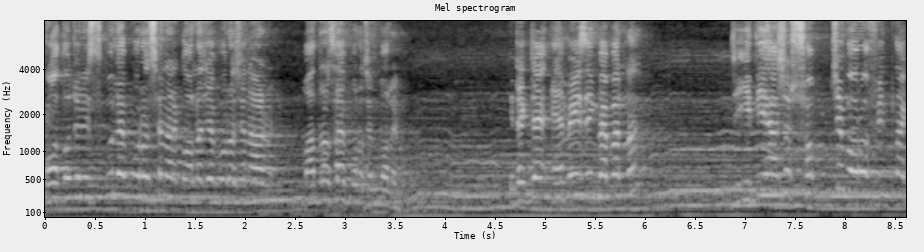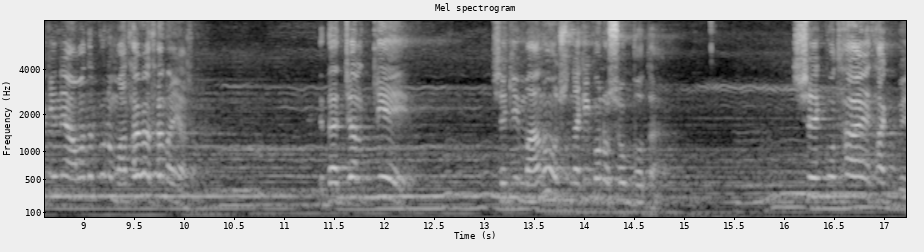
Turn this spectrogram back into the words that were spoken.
কতজন স্কুলে পড়েছেন আর কলেজে পড়েছেন আর মাদ্রাসায় পড়েছেন বলেন। এটা একটা অ্যামেজিং ব্যাপার না? যে ইতিহাসের সবচেয়ে বড় ফিতনা কিনে আমাদের কোনো মাথা ব্যথা নাই আসলে দাজ্জাল কে? সে কি মানুষ নাকি কোনো সভ্যতা? সে কোথায় থাকবে?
